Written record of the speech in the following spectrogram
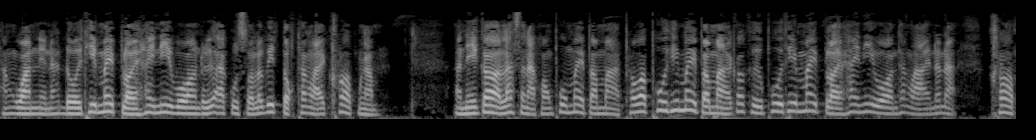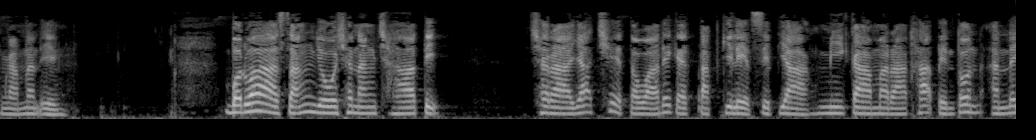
ทั้งวันเนี่ยนะโดยที่ไม่ปล่อยให้นิวรณ์หรืออกุศลวิตกทั้งหลายครอบงำอันนี้ก็ลักษณะของผู้ไม่ประมาท เพราะว่าผู้ที่ไม่ประมาทก็คือผู้ที่ไม่ปล่อยให้นิวรณ์ทั้งหลายนั้นนะครอบงำนั่นเองบทว่าสังโยชนังชาติ ชรายะเชตตวาได้แก่ตัดกิเลสสิบอย่าง มีกามาราคะเป็นต้นอันได้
